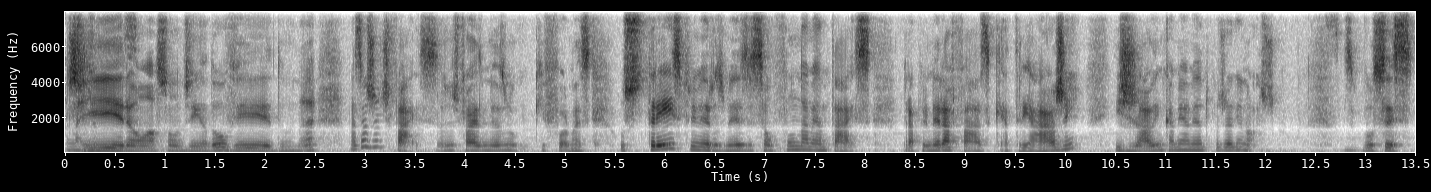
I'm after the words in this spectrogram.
É Tiram a sondinha do ouvido, né? Mas a gente faz, a gente faz mesmo que for. Mas os três primeiros meses são fundamentais para a primeira fase, que é a triagem, e já o encaminhamento para o diagnóstico. Se vocês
